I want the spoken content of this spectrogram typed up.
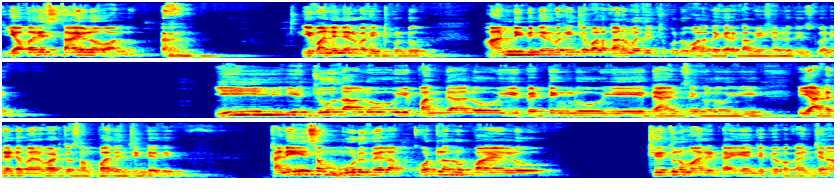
ఎవరి స్థాయిలో వాళ్ళు? ఇవన్నీ నిర్వహించుకుంటూ అండ్ ఇవి నిర్వహించే వాళ్ళకి అనుమతించుకుంటూ వాళ్ళ దగ్గర కమిషన్లు తీసుకొని ఈ ఈ జూదాలు ఈ పంద్యాలు ఈ బెట్టింగ్లు ఈ డ్యాన్సింగ్లు ఈ ఈ అడ్డదిడ్డమైన వాటితో సంపాదించిండేది. కనీసం మూడు వేల కోట్ల రూపాయలు చేతులు మారింటాయి అని చెప్పి ఒక అంచనా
